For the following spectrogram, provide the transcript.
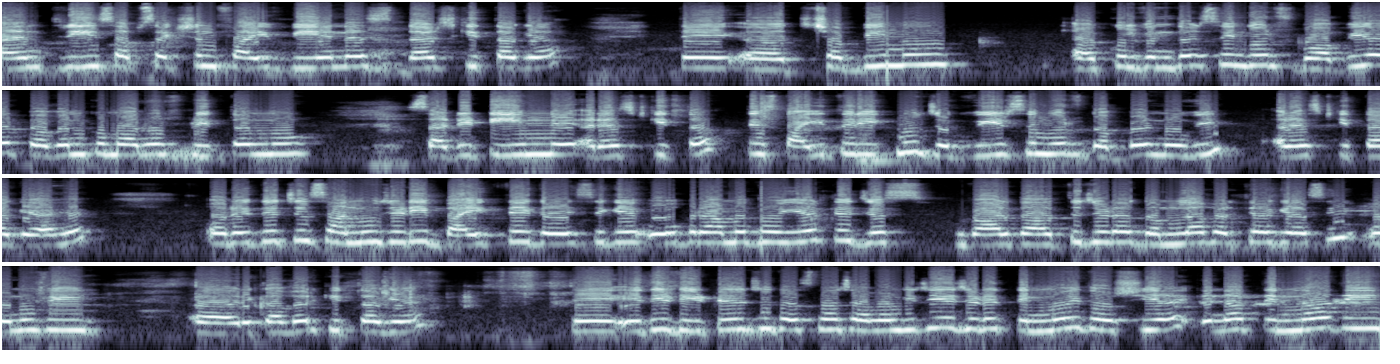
and 3 subsection 5 BNS ਦਰਜ ਕੀਤਾ ਗਿਆ ਤੇ ਅਹ, 26 ਨੂੰ ਕੁਲਵਿੰਦਰ ਸਿੰਘ ਉਰਫ ਬੌਬੀ ਔਰ ਪਵਨ ਕੁਮਾਰ ਉਰਫ ਪ੍ਰੀਤਮ ਨੂੰ ਸਾਡੀ ਟੀਮ ਨੇ ਅਰੈਸਟ ਕੀਤਾ ਤੇ 27 ਤਰੀਕ ਨੂੰ ਜਗਵੀਰ ਸਿੰਘ ਉਰਫ ਗੱਬਰ ਨੂੰ ਵੀ ਅਰੈਸਟ ਕੀਤਾ ਗਿਆ ਹੈ ਔਰ ਇਹਦੇ ਚ ਸਾਨੂੰ ਜਿਹੜੀ ਬਾਈਕ ਤੇ ਗਏ ਸੀਗੇ ਉਹ ਬਰਾਮਦ ਹੋਈ ਹੈ ਤੇ ਜਿਸ ਵਾਰਦਾਤ ਜਿਹੜਾ ਗਮਲਾ ਵਰਤਿਆ ਗਿਆ ਸੀ ਉਹਨੂੰ ਵੀ ਰਿਕਵਰ ਕੀਤਾ ਗਿਆ ਤੇ ਇਹਦੀ ਡਿਟੇਲ ਚ ਦੱਸਣਾ ਚਾਹਾਂਗੀ ਜੀ ਇਹ ਜਿਹੜੇ ਤਿੰਨੋਂ ਹੀ ਦੋਸ਼ੀ ਹੈ ਇਹਨਾਂ ਤਿੰਨਾਂ ਦੀ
